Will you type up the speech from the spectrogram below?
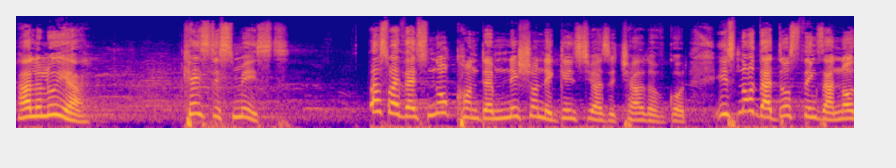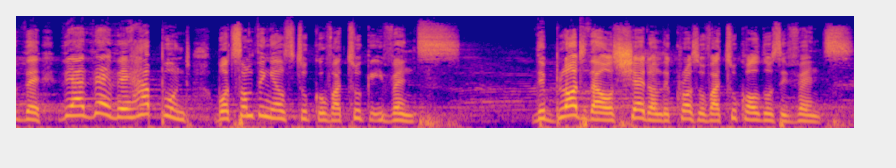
Hallelujah. Case dismissed. That's why there's no condemnation against you as a child of God. It's not that those things are not there. They are there, they happened, but something else took over, took events. The blood that was shed on the cross overtook all those events.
